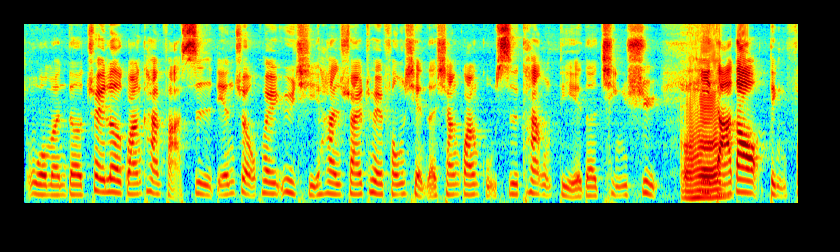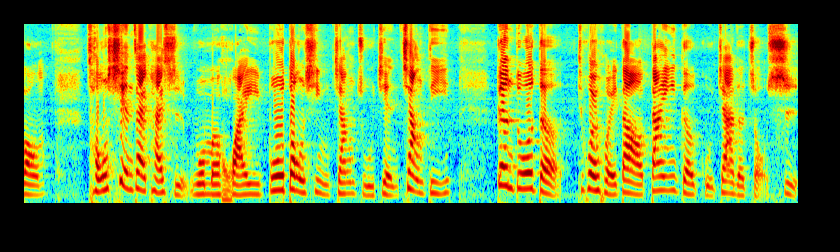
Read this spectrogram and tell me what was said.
我们的最乐观看法是，联准会预期和衰退风险的相关股市抗跌的情绪已达到顶峰。从现在开始，我们怀疑波动性将逐渐降低，更多的会回到单一个股价的走势。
